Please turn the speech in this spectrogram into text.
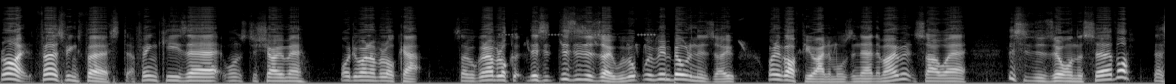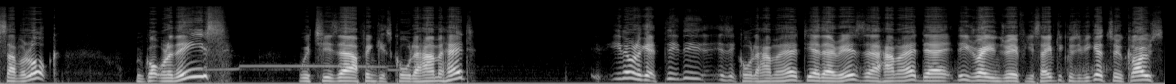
Right, first things first. I think he's uh, wants to show me. What do you want to have a look at? So we're going to have a look at this. Is this is a zoo. We've, we've been building the zoo. We've only got a few animals in there at the moment. So uh, this is the zoo on the server. Let's have a look. We've got one of these, which is uh, I think it's called a hammerhead. You don't want to get. Is it called a hammerhead? Yeah, there is a hammerhead. Uh, these railings are here for your safety because if you get too close,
